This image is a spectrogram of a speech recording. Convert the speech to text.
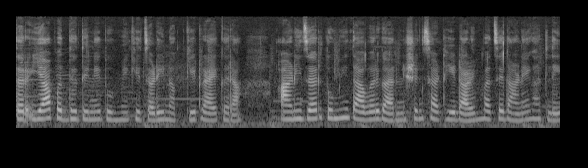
तर या पद्धतीने तुम्ही खिचडी नक्की ट्राय करा. आणि जर तुम्ही त्यावर गार्निशिंगसाठी डाळिंबाचे दाणे घातले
